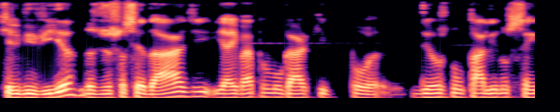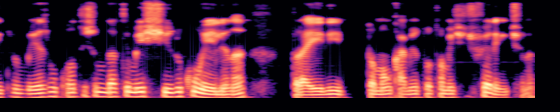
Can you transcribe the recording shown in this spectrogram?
que ele vivia, da sociedade, e aí vai para um lugar que pô, Deus não tá ali no centro mesmo, quanto isso não deve ter mexido com ele, né? Para ele tomar um caminho totalmente diferente, né?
